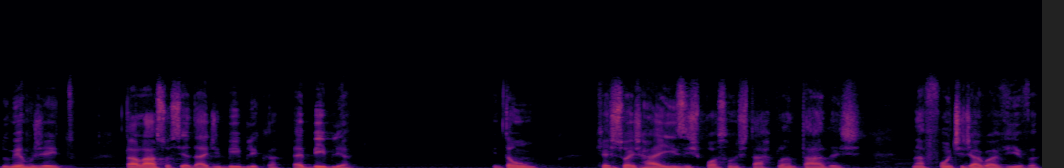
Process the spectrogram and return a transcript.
do mesmo jeito. Está lá, Sociedade Bíblica, é Bíblia. Então, que as suas raízes possam estar plantadas na fonte de água viva.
